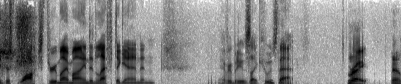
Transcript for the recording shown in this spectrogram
it just walked through my mind and left again, and everybody was like, "Who's that?" Right. yeah.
